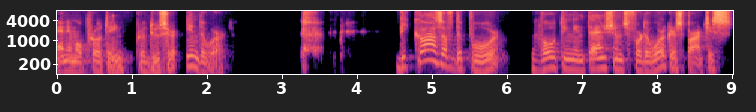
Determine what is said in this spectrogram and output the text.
animal protein producer in the world. because of the poor voting intentions for the workers' parties,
